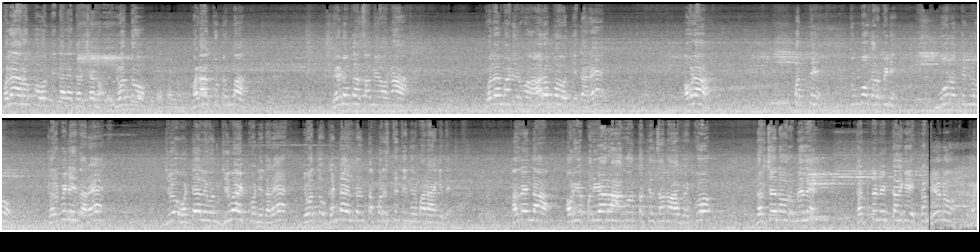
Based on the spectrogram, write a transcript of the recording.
ಕೊಲೆ ಆರೋಪ ಹೊತ್ತಿದ್ದಾರೆ ದರ್ಶನ್. ಇವತ್ತು ಬಡ ಕುಟುಂಬ ರೇಣುಕಾ ಸ್ವಾಮಿ ಅವ್ರನ್ನ ಕೊಲೆ ಮಾಡಿರುವ ಆರೋಪ ಹೊತ್ತಿದ್ದಾರೆ. ಅವರ ಪತ್ನಿ ತುಂಬು ಗರ್ಭಿಣಿ, ಮೂರು ತಿಂಗಳು ಗರ್ಭಿಣಿ ಇದ್ದಾರೆ. ಜೀವ, ಹೊಟ್ಟೆಯಲ್ಲಿ ಒಂದು ಜೀವ ಇಟ್ಕೊಂಡಿದ್ದಾರೆ. ಇವತ್ತು ಗಂಡ ಇಲ್ಲದಂಥ ಪರಿಸ್ಥಿತಿ ನಿರ್ಮಾಣ ಆಗಿದೆ. ಅದರಿಂದ ಅವರಿಗೆ ಪರಿಹಾರ ಆಗುವಂಥ ಕೆಲಸನೂ ಆಗಬೇಕು. ದರ್ಶನ್ ಅವರ ಮೇಲೆ ಕಟ್ಟುನಿಟ್ಟಾಗಿ ಏನು ಬಡ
